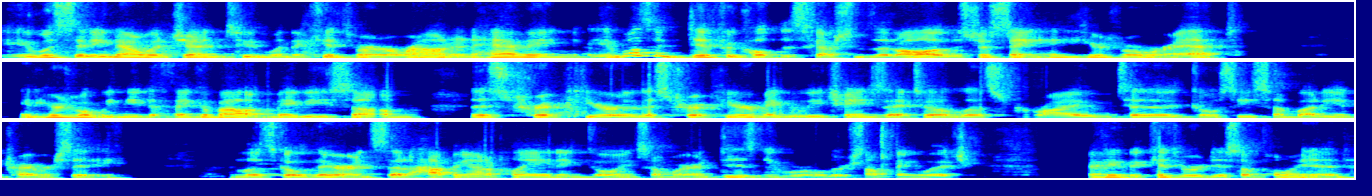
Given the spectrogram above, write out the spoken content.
it was sitting down with Jen too when the kids weren't around and having it wasn't difficult discussions at all. It was just saying, hey, here's where we're at. And here's what we need to think about. Maybe some this trip here, this trip here. Maybe we change that to let's drive to go see somebody in Traverse City. And let's go there instead of hopping on a plane and going somewhere in Disney World or something, which I think the kids were disappointed,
